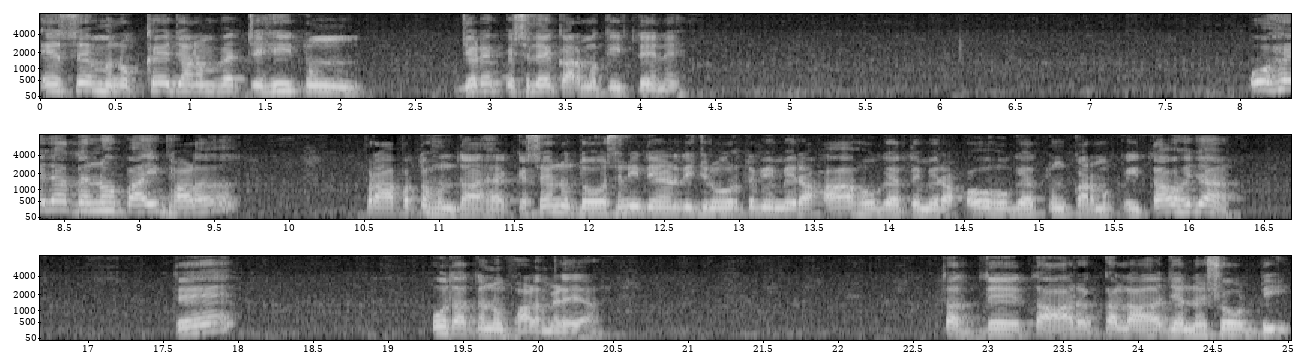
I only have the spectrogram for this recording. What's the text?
ਇਸੇ ਮਨੁੱਖੇ ਜਨਮ ਵਿੱਚ ਹੀ ਤੂੰ ਜਿਹੜੇ ਪਿਛਲੇ ਕਰਮ ਕੀਤੇ ਨੇ। ਉਹੇ ਜਿਹਾ ਤੈਨੂੰ ਪਾਈ ਫਲ ਪ੍ਰਾਪਤ ਹੁੰਦਾ ਹੈ। ਕਿਸੇ ਨੂੰ ਦੋਸ਼ ਨਹੀਂ ਦੇਣ ਦੀ ਜ਼ਰੂਰਤ ਵੀ ਮੇਰਾ ਆ ਹੋ ਗਿਆ ਤੇ ਮੇਰਾ ਉਹ ਹੋ ਗਿਆ, ਤੂੰ ਕਰਮ ਕੀਤਾ ਉਹ ਜਿਹਾ। ਤੇ ਉਹਦਾ ਤੈਨੂੰ ਫਲ ਮਿਲਿਆ। ਧੱਦੇ ਧਾਰ ਕਲਾ ਜਨ ਛੋਡੀ।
